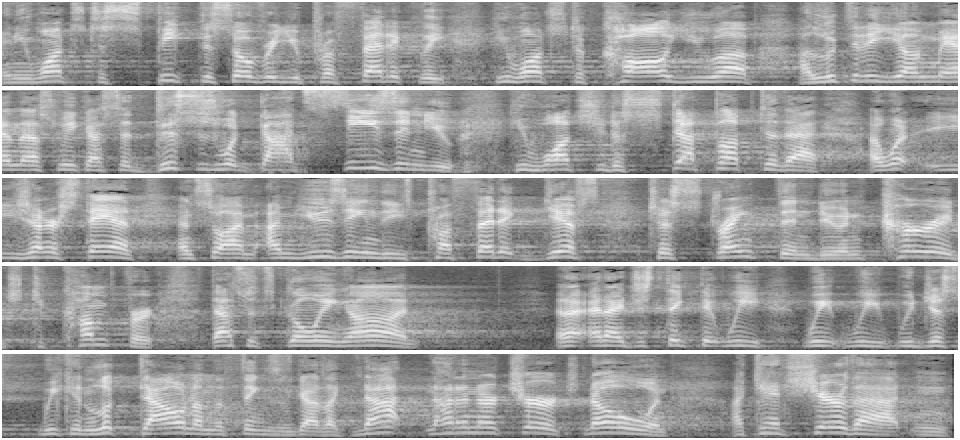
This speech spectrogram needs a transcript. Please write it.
and He wants to speak this over you prophetically. He wants to call you up. I looked at a young man last week. I said, This is what God sees in you. He wants you to step up to that. I want you understand. And so I'm, I'm using these prophetic gifts to strengthen, to encourage, to comfort. That's what's going on. And I, and I, just think that we, we, we, we just, we can look down on the things of God, like not, not in our church, no, and I can't share that, and,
